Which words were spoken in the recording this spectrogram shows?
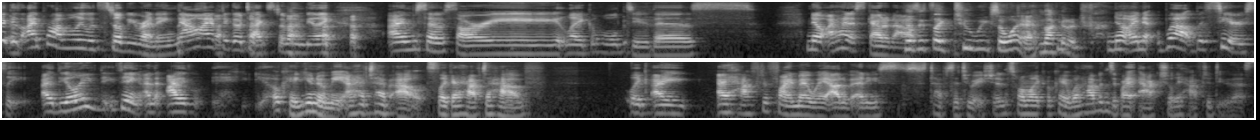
because I probably would still be running. Now I have to go text him and be like, I'm so sorry. Like, we'll do this. No, I had it scouted out. Because it's like two weeks away. I'm not gonna. Try. No, I know. Well, but seriously, I the only thing, and I, okay, you know me. I have to have outs. Like I have to have, like I, I have to find my way out of any tough situation. So I'm like, okay, what happens if I actually have to do this?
